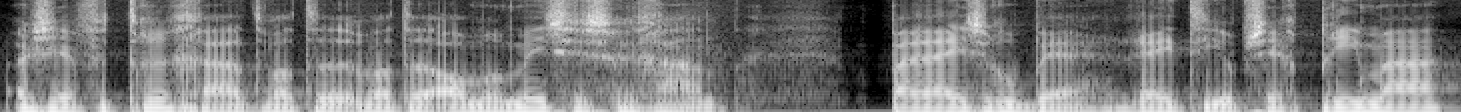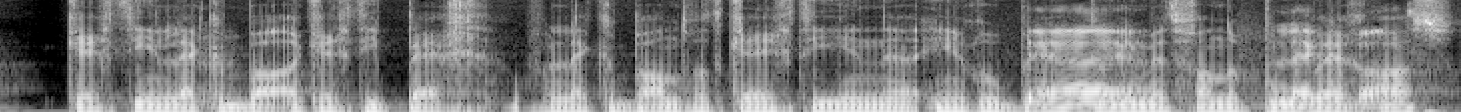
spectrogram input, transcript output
als je even teruggaat wat er, wat er allemaal mis is gegaan. Parijs-Roubaix reed hij op zich prima. Kreeg hij een lekker band, kreeg hij pech. Of een lekker band. Wat kreeg hij in, uh, in Roubaix ja, toen hij met Van der Poel lekker weg band. was?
